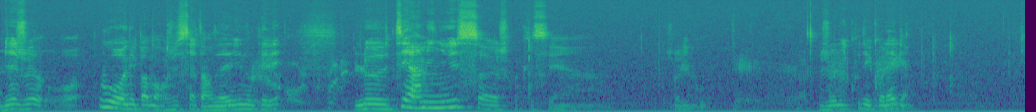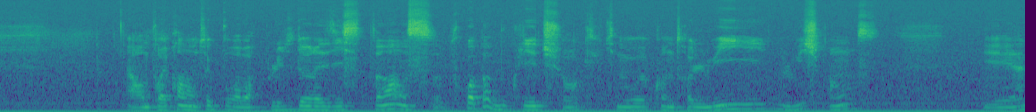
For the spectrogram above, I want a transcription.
Bien joué. Oh, Ouh, on n'est pas mort, juste attends, vous avez vu nos PV Le Terminus, euh, je crois que c'est un joli coup. Joli coup des collègues. Alors on pourrait prendre un truc pour avoir plus de résistance. Pourquoi pas bouclier de choc qui nous contre lui, lui je pense. Et elle.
